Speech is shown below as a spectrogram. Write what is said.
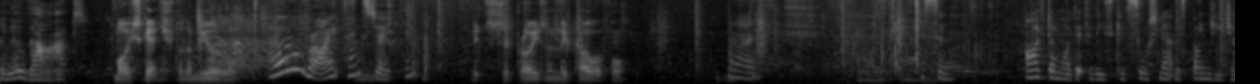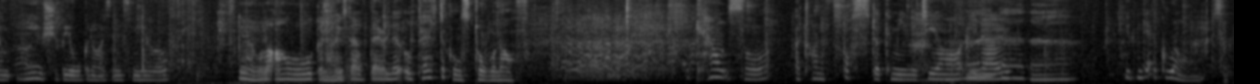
I know that. My sketch for the mural. Oh, right. Thanks, Jake. It's surprisingly powerful. Right. Listen, I've done my bit for these kids sorting out this bungee jump. You should be organising this mural. Yeah, well, I'll organise to have their little testicles torn off. The council are trying to foster community art, you know. You can get a grant.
